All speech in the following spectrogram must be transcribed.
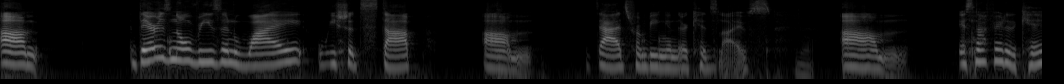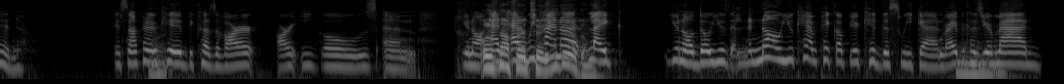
Um, there is no reason why we should stop um, dads from being in their kids' lives. Um, it's not fair to the kid. It's not fair to the kid because of our our egos and you know, Well, and, and we kind of like you know they'll use it. No, you can't pick up your kid this weekend, right? Because you're mad.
